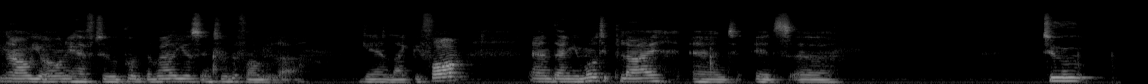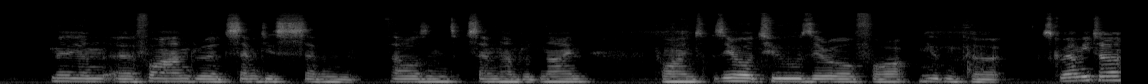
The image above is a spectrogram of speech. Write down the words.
now you only have to put the values into the formula. Again, like before. And then you multiply and it's uh, 2 million uh, 477,709.0204 Newton per square meter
